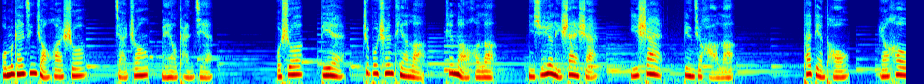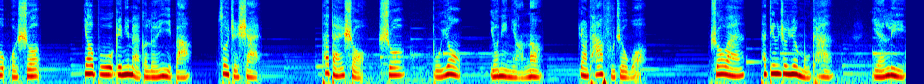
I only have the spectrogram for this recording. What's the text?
我们赶紧找话说，假装没有看见。我说：“爹，这不春天了，天暖和了，你去院里晒晒，一晒病就好了。”他点头，然后我说：“要不给你买个轮椅吧，坐着晒。”他摆手说：“不用。”有你娘呢，让他扶着我。说完，他盯着岳母看，眼里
